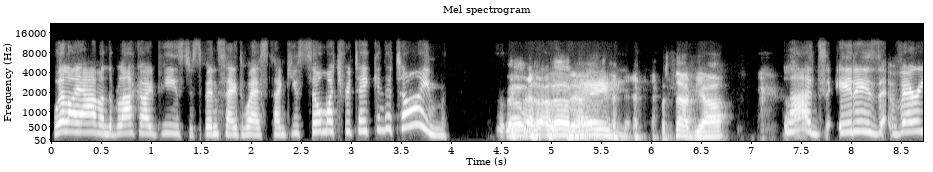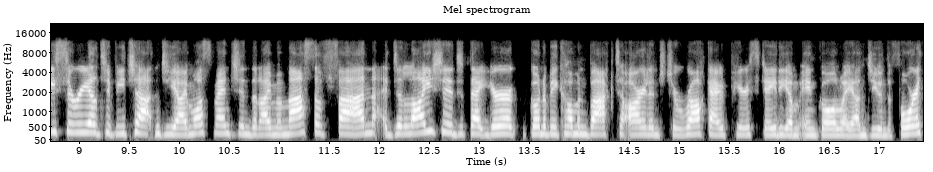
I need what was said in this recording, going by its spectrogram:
will.i.am and the Black Eyed Peas to Spin Southwest. Thank you so much for taking the time. What's up, what's up, hey? What's up, y'all? Lads, it is very surreal to be chatting to you. I must mention that I'm a massive fan. Delighted that you're going to be coming back to Ireland to rock out Pearse Stadium in Galway on June the 4th.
